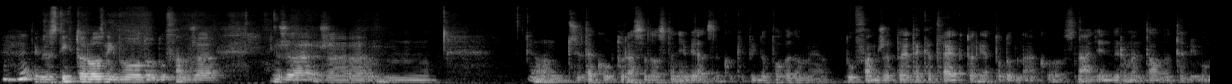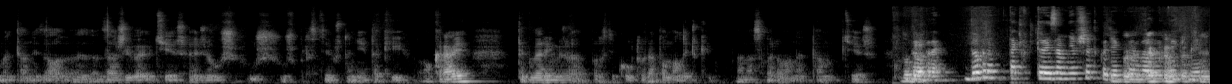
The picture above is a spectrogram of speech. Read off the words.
Mm-hmm. Takže z týchto rôznych dôvodov dúfam, že, že, že, mm, že tá kultúra sa dostane viac ako keby do povedomia. Dúfam, že to je taká trajektória podobná ako snáď environmentálne témy momentálne zažívajú tiež, že už, už, už proste už to nie je taký okraj, tak verím, že proste kultúra pomaličky má nasmerované tam tiež. Dobre. Dobre, Dobre tak to je za mňa všetko. Ďakujem veľmi pekne. pekne.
